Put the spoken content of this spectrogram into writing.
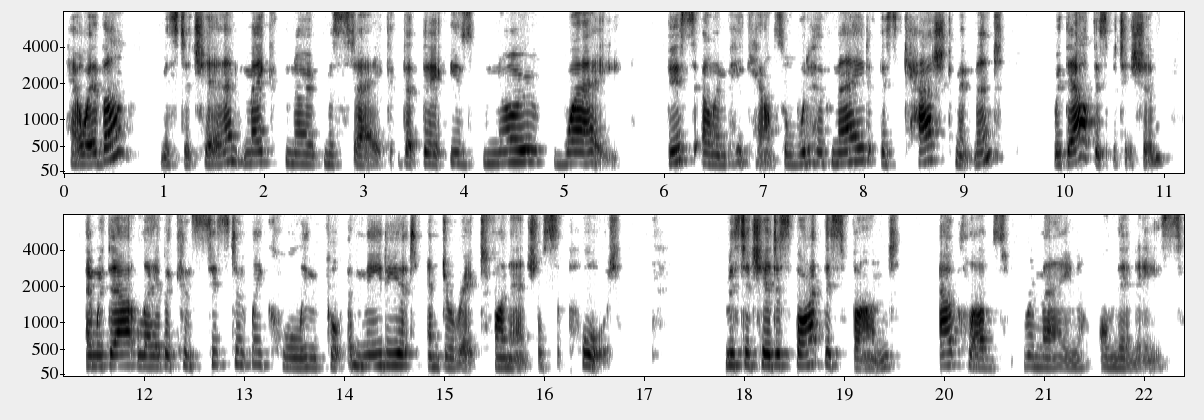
However, Mr. Chair, make no mistake that there is no way this LNP Council would have made this cash commitment without this petition and without Labor consistently calling for immediate and direct financial support. Mr. Chair, despite this fund, our clubs remain on their knees.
